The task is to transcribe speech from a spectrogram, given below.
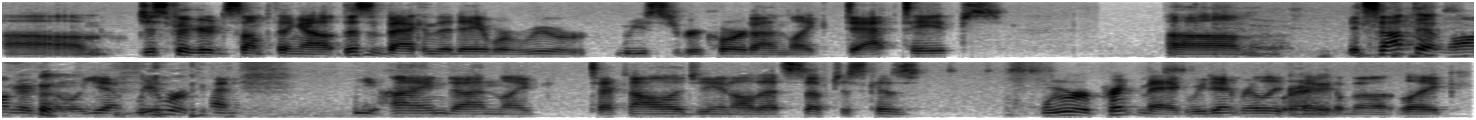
Um, just figured something out. This is back in the day where we were we used to record on like DAT tapes. Um, it's not that long ago yet. We were kind of behind on like technology and all that stuff just because we were a print mag. We didn't really right. think about like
